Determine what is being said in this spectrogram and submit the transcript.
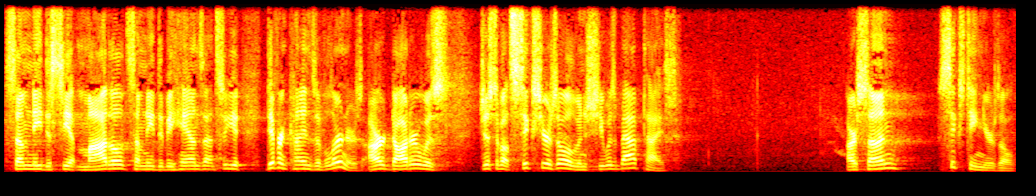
Some need to see it modeled, some need to be hands on. So, you, different kinds of learners. Our daughter was just about six years old when she was baptized. Our son, 16 years old.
